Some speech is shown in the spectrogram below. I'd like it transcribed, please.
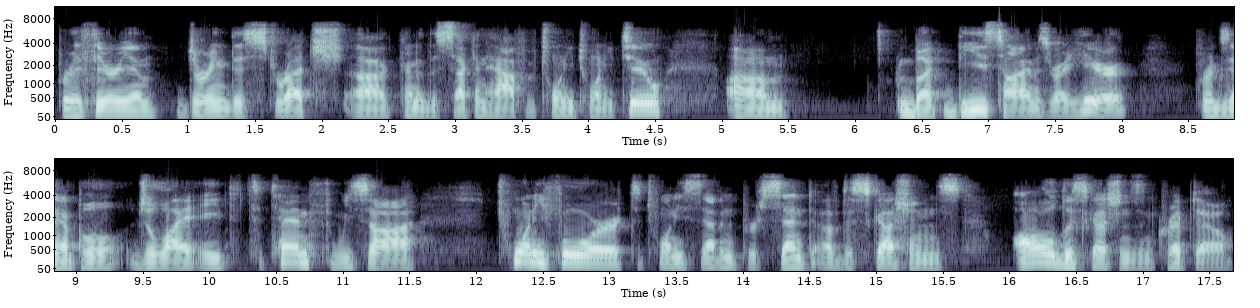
for Ethereum during this stretch, uh, kind of the second half of 2022. Um, but these times right here, for example, July 8th to 10th, we saw 24 to 27% of discussions all discussions in crypto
